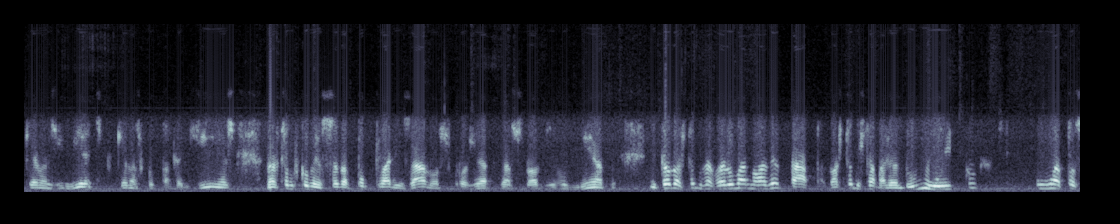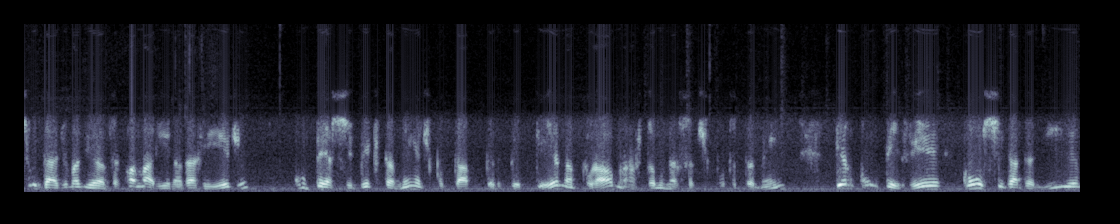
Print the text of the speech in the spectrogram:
pequenas vinhetas, pequenas propagandinhas. Nós estamos começando a popularizar nosso projeto nacional de desenvolvimento. Então, nós estamos agora numa nova etapa. Nós estamos trabalhando muito uma possibilidade de uma aliança com a Marina da Rede, com o PSB, que também é disputado pelo PT, natural, nós estamos nessa disputa também, com o PV, com Cidadania,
